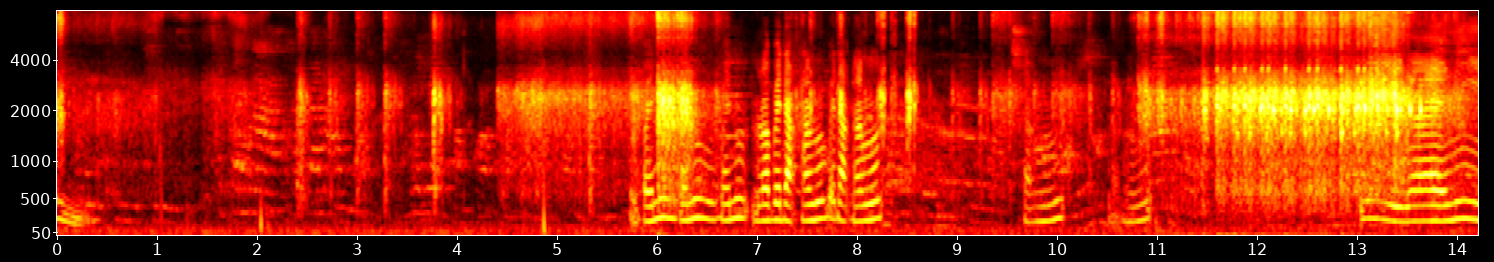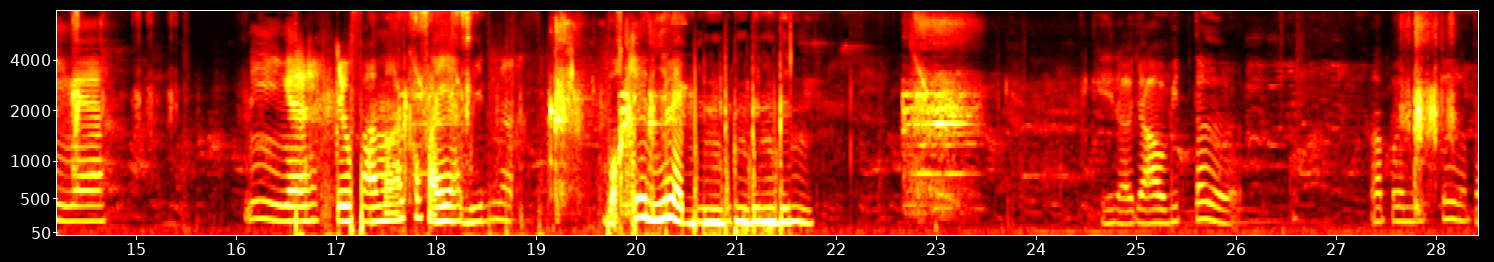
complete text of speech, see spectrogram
ดิไปนู่นไปนู่นไปนู่นเราไปดักทางนู้นไปดักทางนู้นทางนู้นดักทางนู้นนี่ไงนี่ไงนี่ ไง เจอฟาร์มาร์เข้าไปอะบินอะ บอกแค่นี้แหละบินบินบินบินทีเดี๋ยวจะเอาวิตเตอร์เอาปืนวิตเตอร์ไป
